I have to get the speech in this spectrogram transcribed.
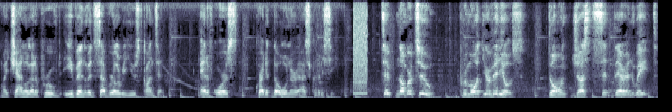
my channel got approved even with several reused content. And of course, credit the owner as courtesy. Tip number two, promote your videos. Don't just sit there and wait.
